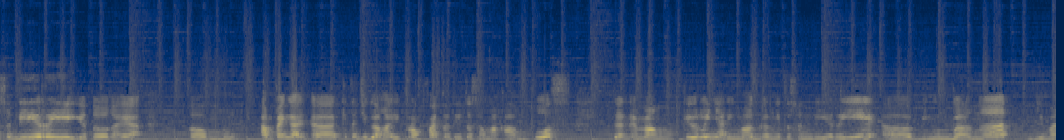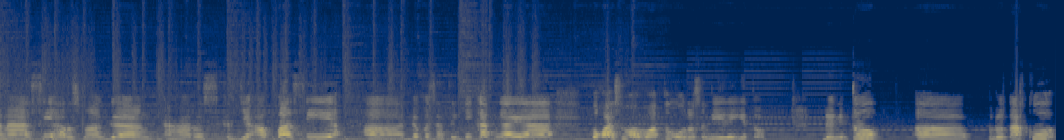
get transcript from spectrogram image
sendiri gitu kayak um, sampai nggak kita juga nggak di provide waktu itu sama kampus dan emang purely nyari magang itu sendiri uh, bingung banget gimana sih harus magang harus kerja apa sih uh, dapat sertifikat nggak ya? Pokoknya semua semua tuh ngurus sendiri gitu. Dan itu uh, menurut aku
